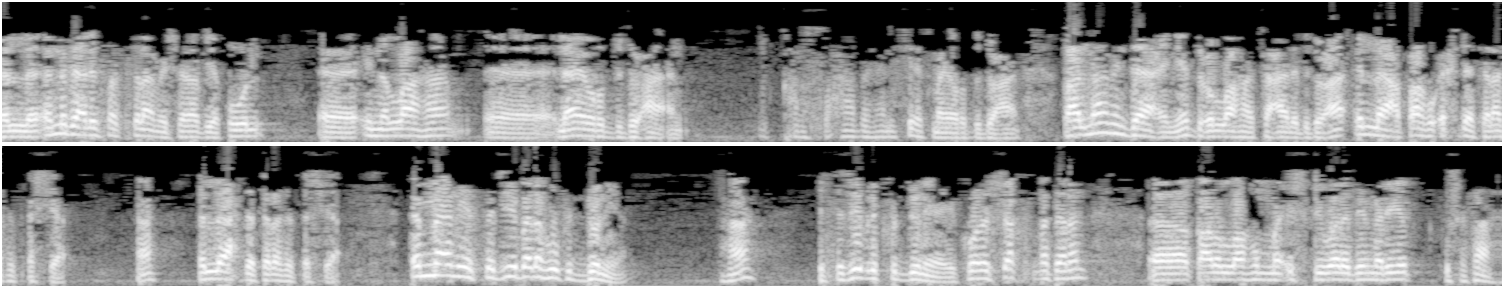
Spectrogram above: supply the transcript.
ال- النبي عليه الصلاة والسلام يا شباب يقول إن الله آه، لا يرد دعاء. قال الصحابة يعني كيف ما يرد دعاء؟ قال ما من داع يدعو الله تعالى بدعاء إلا أعطاه إحدى ثلاثة أشياء. ها؟ إلا إحدى ثلاثة أشياء. إما أن يستجيب له في الدنيا. ها؟ يستجيب لك في الدنيا. يكون الشخص مثلا آه، قال اللهم اشفي ولدي المريض وشفاه.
